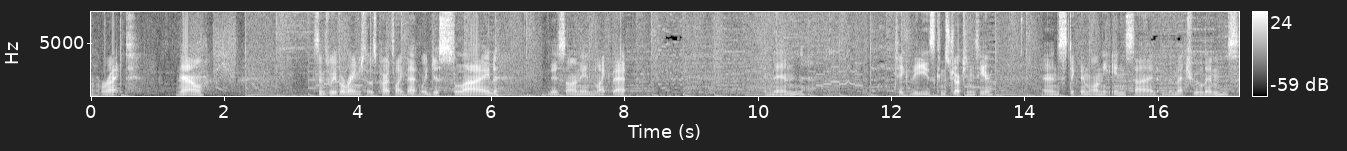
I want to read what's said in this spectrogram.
Alright. Now, since we've arranged those parts like that, we just slide this on in like that. And then take these constructions here and stick them on the inside of the Metru limbs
